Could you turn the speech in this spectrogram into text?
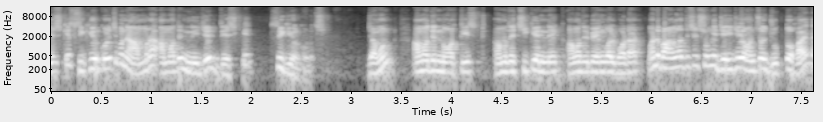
দেশকে সিকিউর করেছে মানে আমরা আমাদের নিজের দেশকে সিকিউর করেছি। যেমন, আমাদের নর্থ ইস্ট আমাদের চিকেন নেক আমাদের বেঙ্গল বর্ডার মানে বাংলাদেশের সঙ্গে যেই যে অঞ্চল যুক্ত হয়,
